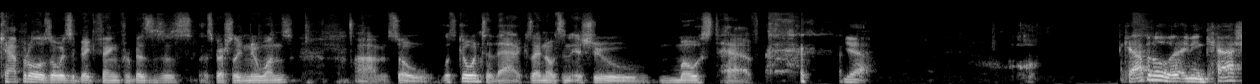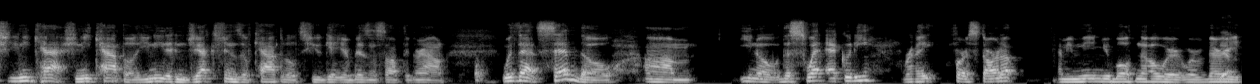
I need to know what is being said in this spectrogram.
capital is always a big thing for businesses, especially new ones. Um, so let's go into that because I know it's an issue most have. yeah. Capital, I mean, cash, you need cash, you need capital, you need injections of capital to get your business off the ground. With that said, though, um, you know, the sweat equity, right, for a startup, I mean, me and you both know we're, we're very, yeah.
